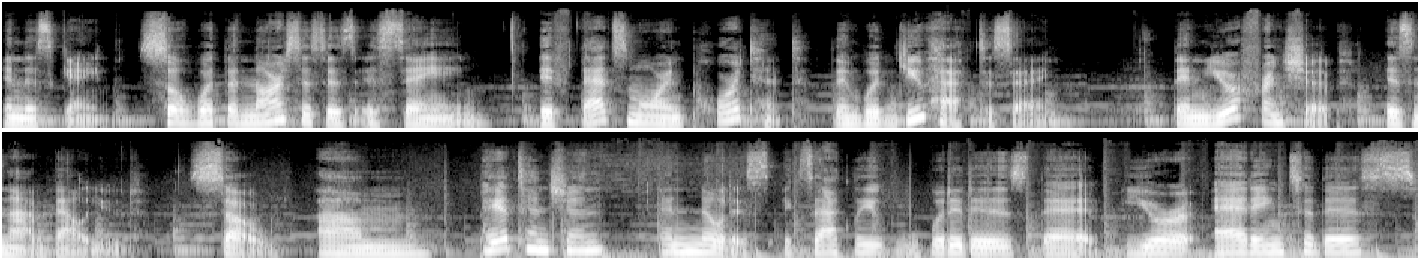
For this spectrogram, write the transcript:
in this game. So, what the narcissist is saying, if that's more important than what you have to say, then your friendship is not valued. So, um, pay attention and notice exactly what it is that you're adding to this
